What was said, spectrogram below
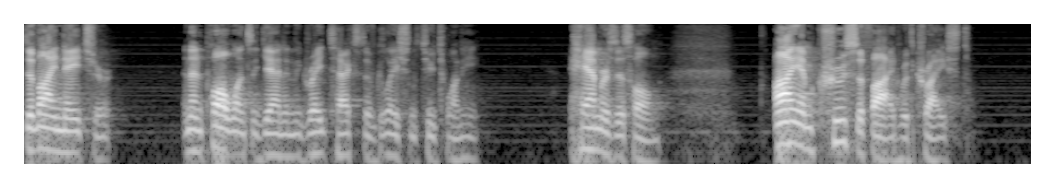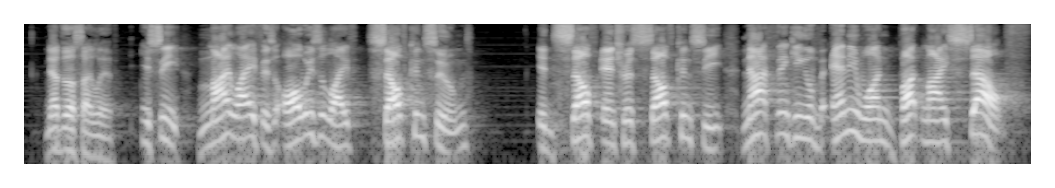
divine nature. And then Paul once again in the great text of Galatians 2:20 hammers this home. I am crucified with Christ. Nevertheless, I live. You see, my life is always a life self consumed, in self interest, self conceit, not thinking of anyone but myself.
